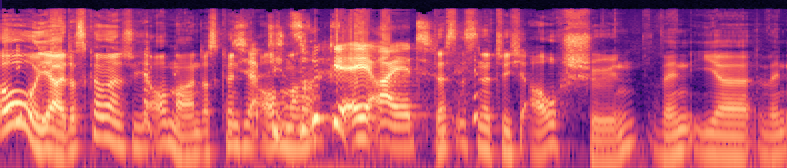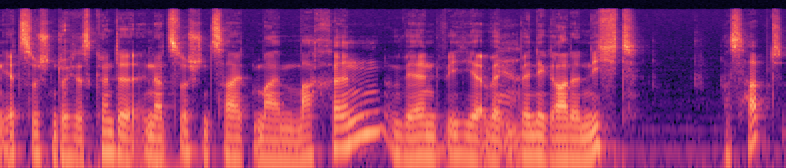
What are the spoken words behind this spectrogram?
Oh ja, das kann man natürlich auch machen. Das könnt ich ihr auch machen. zurückge-AI'd. Das ist natürlich auch schön, wenn ihr, wenn ihr zwischendurch, das könnt ihr in der Zwischenzeit mal machen, während wir hier, wenn, Ja. wenn ihr gerade nicht was habt,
